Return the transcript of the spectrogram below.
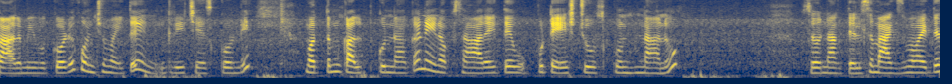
కారం ఇవి కూడా కొంచెం అయితే ఇంక్రీజ్ చేసుకోండి. మొత్తం కలుపుకున్నాక నేను ఒకసారి అయితే ఉప్పు టేస్ట్ చూసుకుంటున్నాను. సో నాకు తెలిసి మ్యాక్సిమం అయితే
